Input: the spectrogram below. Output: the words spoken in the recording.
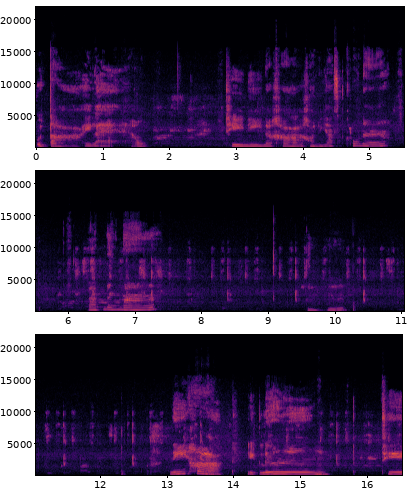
อุตายแล้ว ทีนี้นะคะ ขออนุญาตสักครู่นะแป๊บหนึ่งนะ อือฮึ นี่ค่ะ อีกเรื่องหนึ่งที่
